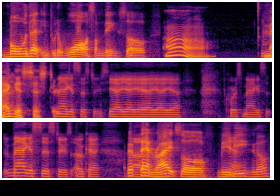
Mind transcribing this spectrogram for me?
molded into the wall or something. So Oh. Magus sisters. Magus sisters. Yeah, yeah, yeah, yeah, yeah. Of course, Magus Magus sisters. Okay, we have Uh, ten, right? So maybe yeah. you know,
